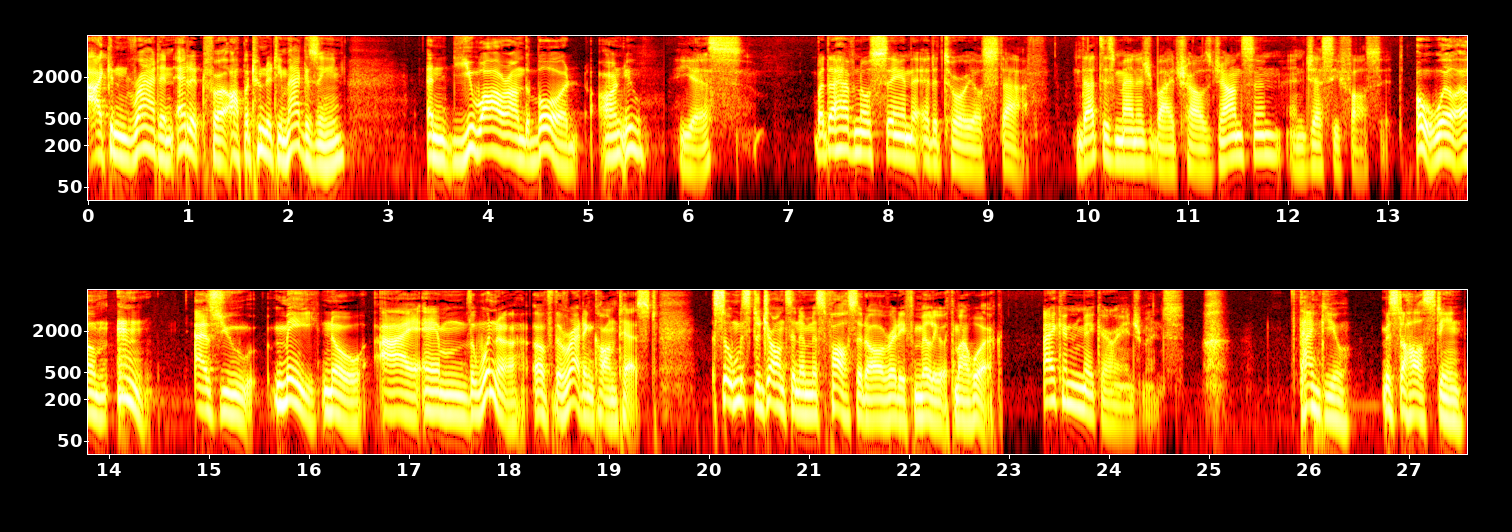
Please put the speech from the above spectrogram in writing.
I can write and edit for Opportunity Magazine, and you are on the board, aren't you? Yes, but I have no say in the editorial staff. That is managed by Charles Johnson and Jessie Fauset. Oh well, um, as you may know, I am the winner of the writing contest. So Mr. Johnson and Miss Fauset are already familiar with my work. I can make arrangements. Thank you, Mr. Holstein.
